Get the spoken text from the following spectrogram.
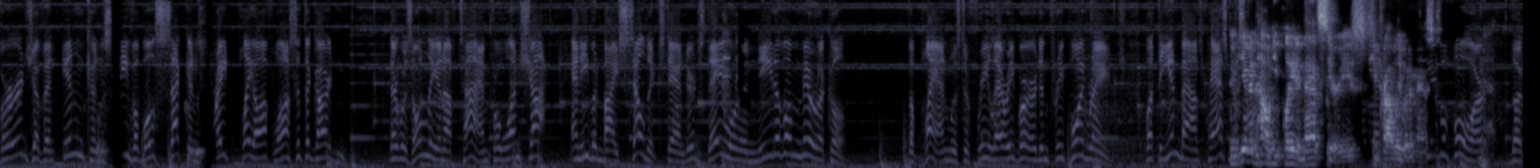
verge of an inconceivable second straight playoff loss at the Garden. There was only enough time for one shot, and even by Celtic standards, they were in need of a miracle. The plan was to free Larry Bird in three-point range, but the inbounds pass. And given how he played in that series, he probably would have missed. Before, the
